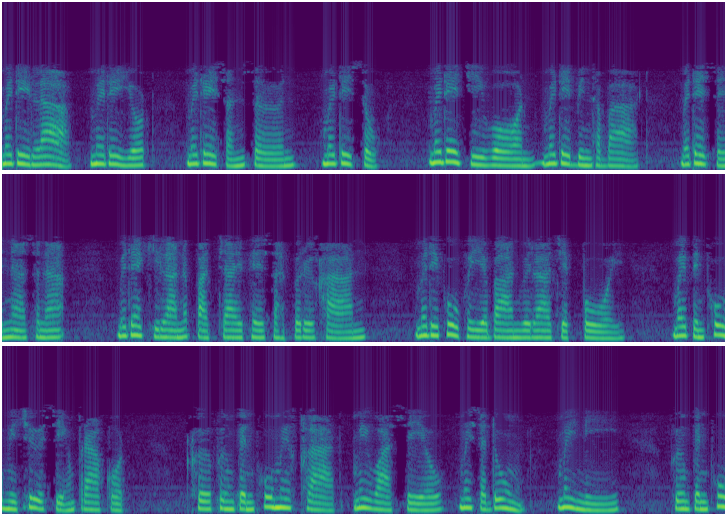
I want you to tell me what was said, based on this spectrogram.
ไม่ได้ลาบ ไม่ได้ยศ ไม่ได้สรรเสริญ ไม่ได้สุข ไม่ได้จีวร ไม่ได้บินทบาทไม่ได้เสนาสนะ ไม่ได้กีฬานปัจจัยเพศบริขาร ไม่ได้ผู้พยาบาลเวลาเจ็บป่วย ไม่เป็นผู้มีชื่อเสียงปรากฏ คือพึงเป็นผู้ไม่คลาด ไม่หวาดเสียว ไม่สะดุ้ง ไม่หนี พึงเป็นผู้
